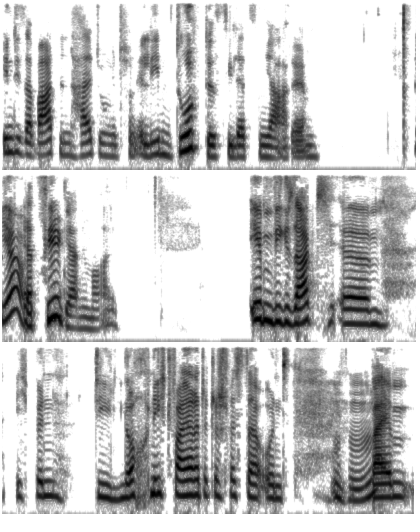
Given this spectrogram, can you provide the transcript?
in dieser wartenden Haltung jetzt schon erleben durftest die letzten Jahre. Ja. Erzähl gerne mal. Eben, wie gesagt, ähm, ich bin die noch nicht verheiratete Schwester und mhm. beim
